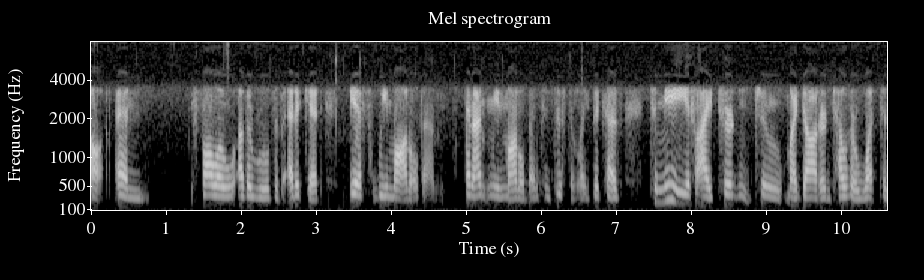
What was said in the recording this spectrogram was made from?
uh, and follow other rules of etiquette if we model them. And I mean model them consistently because to me, if I turn to my daughter and tell her what to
